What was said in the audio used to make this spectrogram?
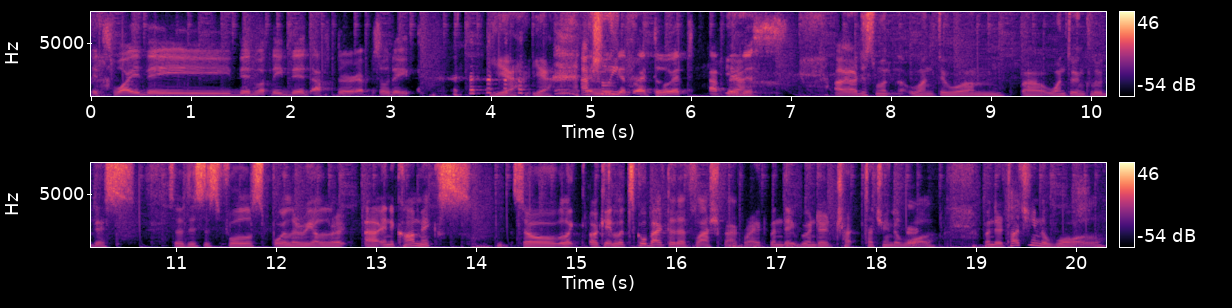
it's why they did what they did after episode eight. Yeah, yeah. Actually, we'll get right to it after Yeah. this. I, I just want want to um uh, want to include this. So this is full spoilery alert. Uh, in the comics, so like okay, let's go back to that flashback, right? When they when they're tr- touching the Sure. wall, when they're touching the wall,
